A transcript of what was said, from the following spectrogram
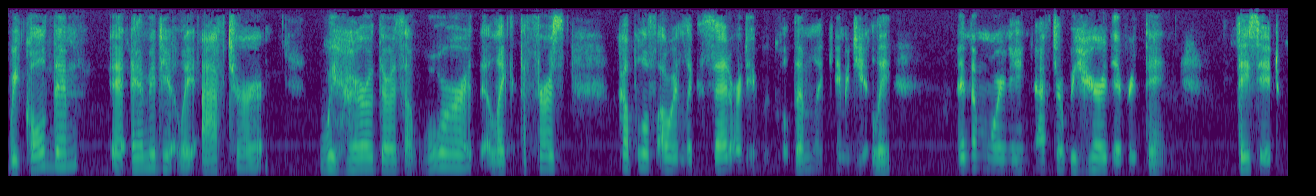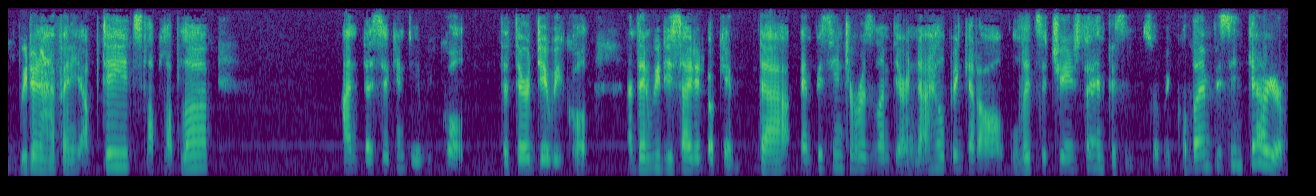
We called them uh, immediately after we heard there's a war. Like the first couple of hours, like Saturday, we called them like immediately in the morning after we heard everything. They said, We don't have any updates, blah, blah, blah. And the second day we called, the third day we called. And then we decided, okay, the embassy in Jerusalem, they are not helping at all. Let's change the embassy. So we called the embassy in Cairo.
